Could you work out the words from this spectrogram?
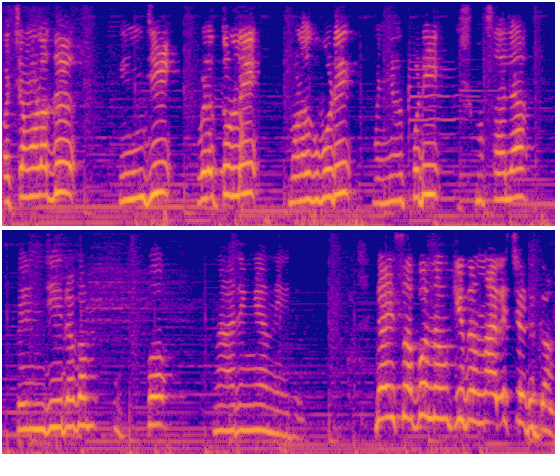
പച്ചമുളക് ഇഞ്ചി വെളുത്തുള്ളി മുളക് പൊടി മഞ്ഞൾപ്പൊടി മസാല പെരുംജീരകം ഉപ്പ് നാരങ്ങ നീര്. ഗൈസ് അപ്പൊ നമുക്ക് ഇതൊന്ന് അരച്ചെടുക്കാം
